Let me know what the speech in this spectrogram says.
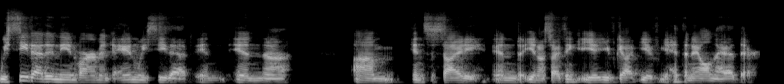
we see that in the environment and we see that in in uh, um, in society. And you know, so I think you, have got you've you hit the nail on the head there.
